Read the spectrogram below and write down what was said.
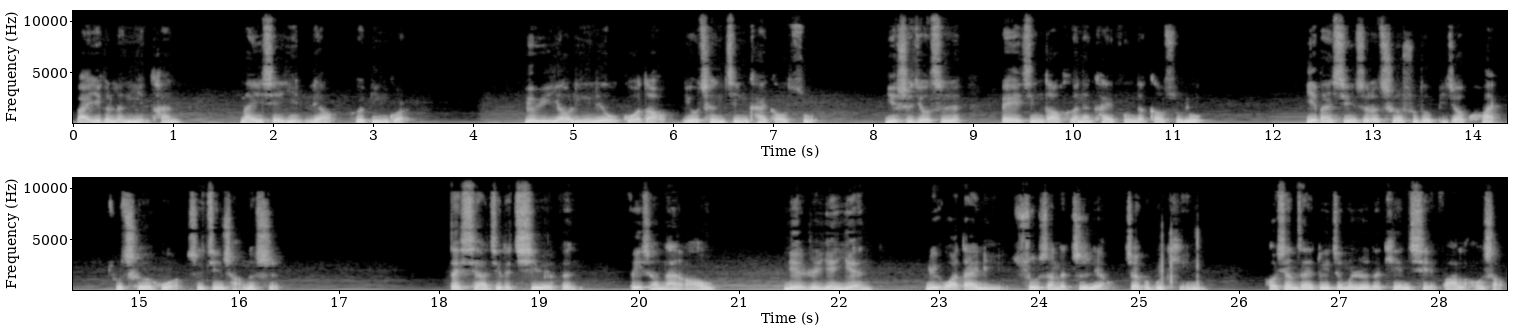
摆一个冷饮摊，卖一些饮料和冰棍儿。由于幺零六国道又称京开高速，意思就是北京到河南开封的高速路，一般行驶的车速都比较快，出车祸是经常的事。在夏季的七月份，非常难熬，烈日炎炎，绿化带里树上的知了叫个不停，好像在对这么热的天气发牢骚。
